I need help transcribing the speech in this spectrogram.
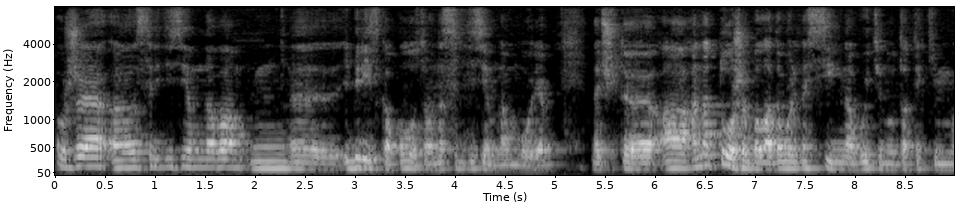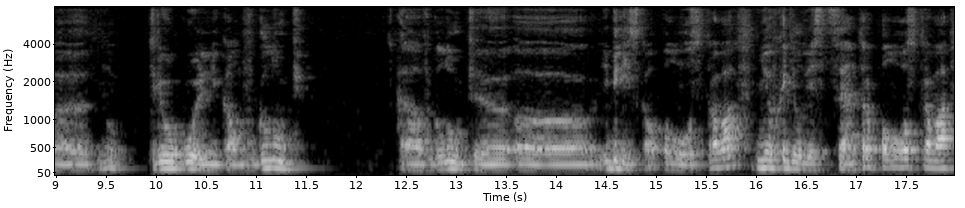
уже э, Средиземного, э, Иберийского полуострова на Средиземном море. Значит, а она тоже была довольно сильно вытянута таким ну, треугольником вглубь Э, вглубь э, э, Иберийского полуострова. В нее входил весь центр полуострова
